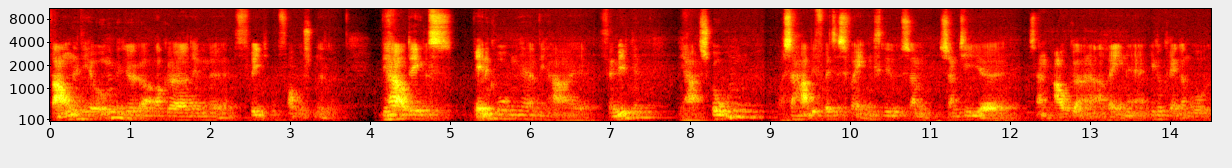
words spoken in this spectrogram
fagne de her unge miljøer og gøre dem øh, fri for husmidler. Vi har jo dels vennegruppen her, vi har øh, familien, vi har skolen, og så har vi fritidsforeningslivet som, som de øh, sådan afgørende arenaer i lokalområdet,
